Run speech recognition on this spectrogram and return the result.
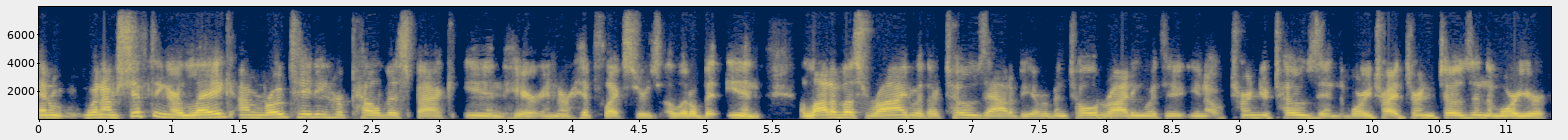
and when I'm shifting her leg, I'm rotating her pelvis back in here and her hip flexors a little bit in. A lot of us ride with our toes out. Have you ever been told riding with your, you know, turn your toes in? The more you try to turn your toes in, the more your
